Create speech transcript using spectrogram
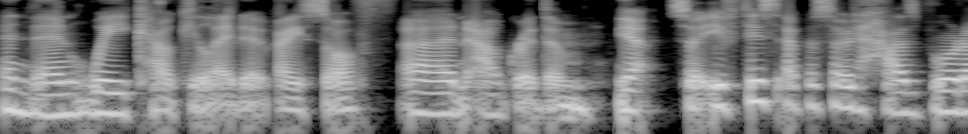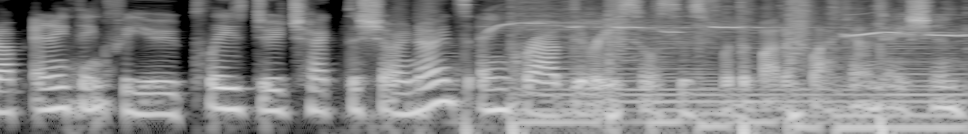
And then we calculate it based off an algorithm. Yeah. So if this episode has brought up anything for you, please do check the show notes and grab the resources for the Butterfly Foundation.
